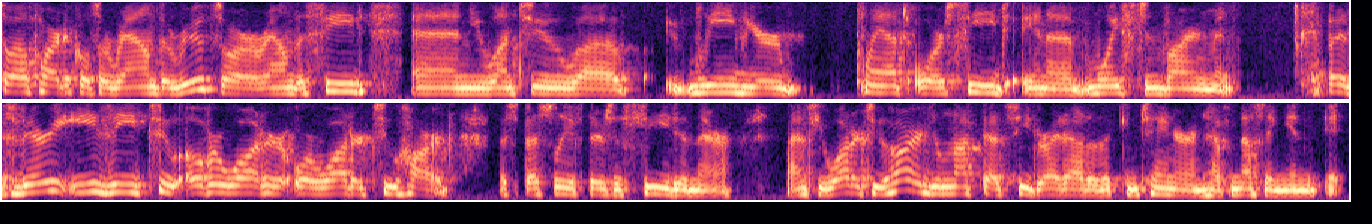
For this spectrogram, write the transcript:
soil particles around the roots or around the seed, and you want to uh, leave your plant or seed in a moist environment. But it's very easy to overwater or water too hard, especially if there's a seed in there. And if you water too hard, you'll knock that seed right out of the container and have nothing in it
